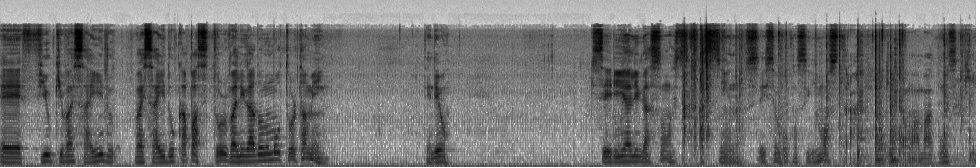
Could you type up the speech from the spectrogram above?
é, fio que vai sair do, vai sair do capacitor vai ligado no motor também. Entendeu? Que seria a ligação assim, não sei se eu vou conseguir mostrar. Aqui tá uma bagunça aqui.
